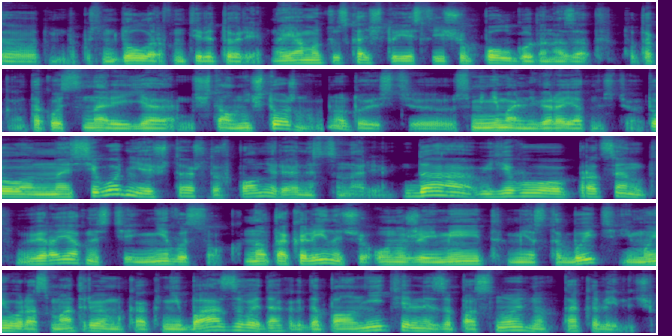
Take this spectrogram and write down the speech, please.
э, допустим, долларов на территории. Но я могу сказать, что если еще полгода назад, то так, такой сценарий я считал ничтожным, ну, то есть э, с минимальной вероятностью, то на сегодня я считаю, что вполне реальный сценарий. Да, его процент вероятности невысок, но так или иначе он уже имеет место быть, и мы его рассматриваем как не базовый, да, как дополнительный, запасной, но так или иначе.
